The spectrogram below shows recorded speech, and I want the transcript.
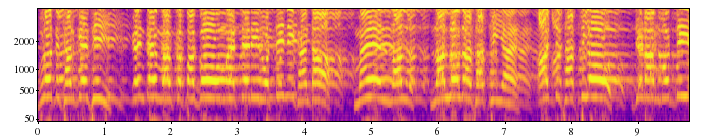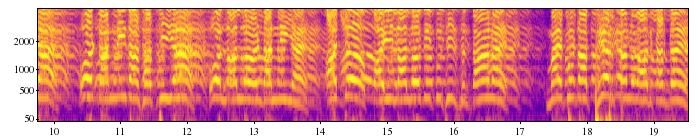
ਵਿਰੁੱਧ ਖੜ ਗਏ ਸੀ। ਕਹਿੰਦੇ, ਮਲਕ ਪਾਗੋ, ਮੈਂ ਤੇਰੀ ਰੋਟੀ ਨਹੀਂ ਖਾਂਦਾ। ਮੈਂ ਲਾਲ, ਲਾਲੋ ਦਾ ਸਾਥੀ ਐ ਅੱਜ ਸਾਥੀਓ ਜਿਹੜਾ ਮੋਦੀ ਐ ਉਹ ਡਾਨੀ ਦਾ ਸਾਥੀ ਐ ਉਹ ਲਾਲੋ ਡਾਨੀ ਐ ਅੱਜ ਭਾਈ ਲਾਲੋ ਦੀ ਤੁਸੀਂ ਸੰਤਾਨ ਹੈ। ਮੈਂ ਤੁਹਾਡਾ ਫੇਰ ਧੰਨਵਾਦ ਕਰਦਾ ਹਾਂ।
